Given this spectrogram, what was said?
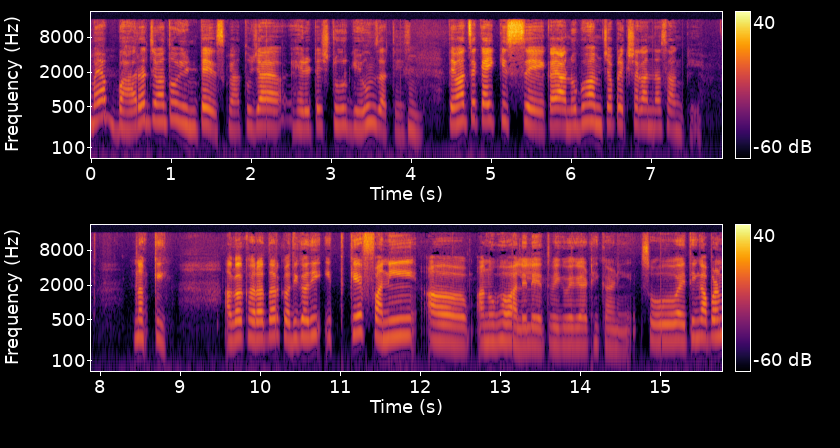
मग या भारत जेव्हा तू हिंडतेस किंवा तुझ्या हेरिटेज टूर घेऊन जातेस. तेव्हाचे काही किस्से काही अनुभव आमच्या प्रेक्षकांना सांग की. नक्की. अगं खरं तर कधी कधी इतके फनी अनुभव आलेले आहेत वेगवेगळ्या ठिकाणी. सो आय थिंक आपण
